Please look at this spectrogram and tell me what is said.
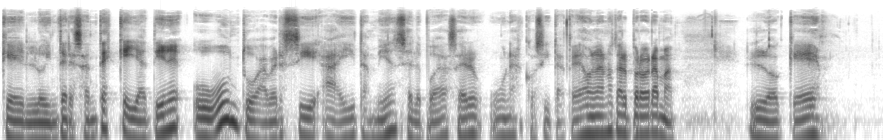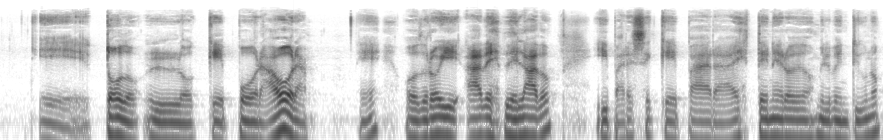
que lo interesante es que ya tiene Ubuntu. A ver si ahí también se le puede hacer unas cositas. Te dejo en la nota del programa lo que es eh, todo lo que por ahora ¿eh? Odroid ha desvelado y parece que para este enero de 2021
